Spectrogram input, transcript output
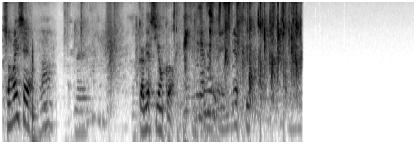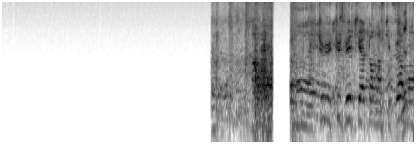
sans réserve. Hein. En tout cas, merci encore. Merci. merci. Tu, tu devais t'y attendre un petit peu avant.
